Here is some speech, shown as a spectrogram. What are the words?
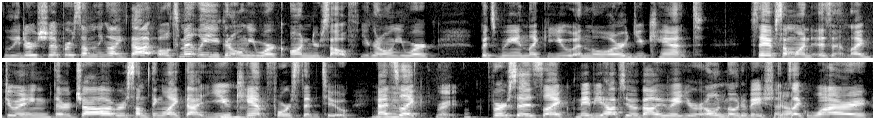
leadership or something like that, ultimately you can only work on yourself. You can only work between like you and the Lord. You can't say if someone isn't like doing their job or something like that, you mm-hmm. can't force them to. That's mm-hmm. like Right. versus like maybe you have to evaluate your own motivations Yeah. like why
